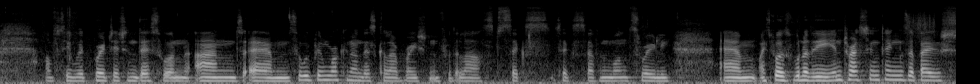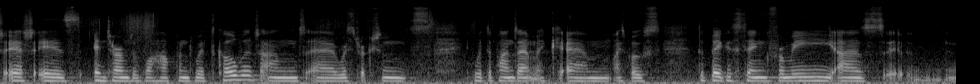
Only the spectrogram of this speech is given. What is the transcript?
obviously with Brigid in this one. And um, so we've been working on this collaboration for the last six, six, seven months, really. Um, I suppose one of the interesting things about it is in terms of what happened with COVID and uh, restrictions with the pandemic, um, I suppose the biggest thing for me as uh,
